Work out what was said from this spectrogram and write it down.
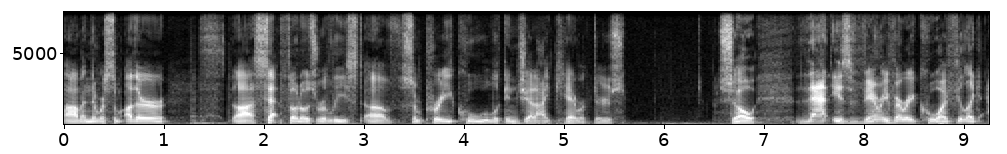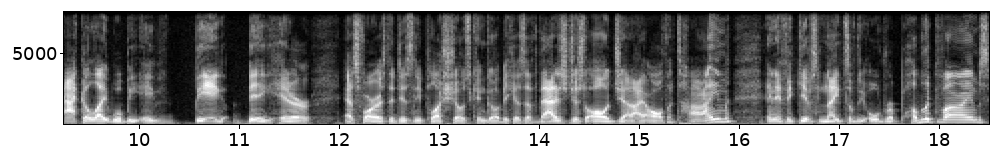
Um, and there were some other uh, set photos released of some pretty cool looking Jedi characters. So that is very, very cool. I feel like Acolyte will be a big, big hitter as far as the Disney Plus shows can go. Because if that is just all Jedi all the time, and if it gives Knights of the Old Republic vibes,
